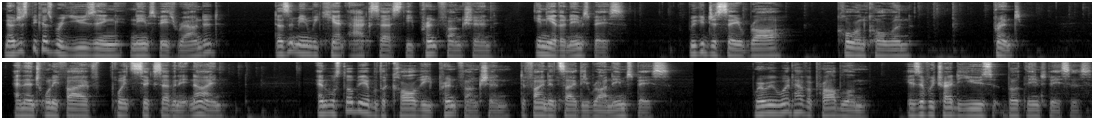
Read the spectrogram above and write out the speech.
Now just because we're using namespace rounded doesn't mean we can't access the print function in the other namespace. We could just say raw colon colon print and then 25.6789 and we'll still be able to call the print function defined inside the raw namespace. Where we would have a problem is if we tried to use both namespaces.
